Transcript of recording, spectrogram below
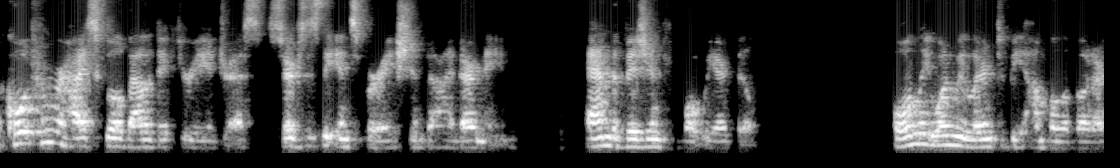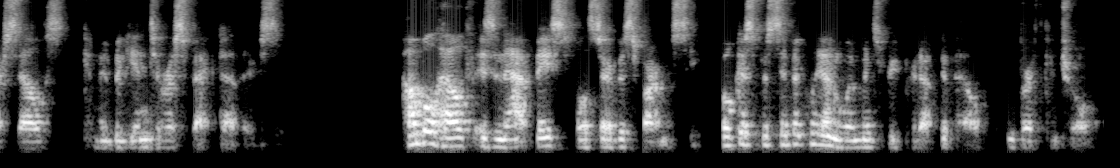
A quote from her high school valedictory address serves as the inspiration behind our name and the vision for what we are built. Only when we learn to be humble about ourselves can we begin to respect others. Humble Health is an app based full service pharmacy focused specifically on women's reproductive health and birth control.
